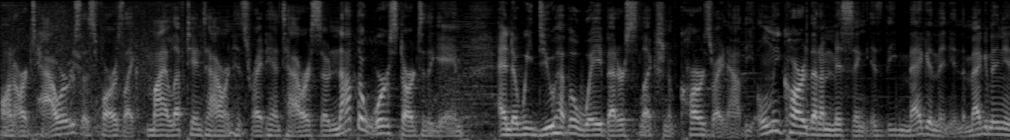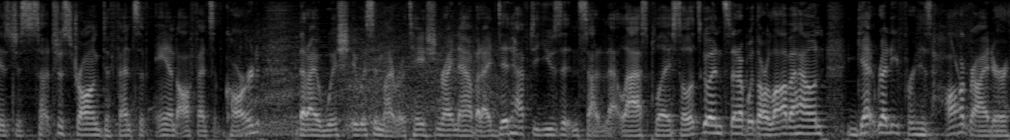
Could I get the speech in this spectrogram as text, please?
on our towers, as far as like my left-hand tower and his right-hand tower. So not the worst start to the game. And uh, we do have a way better selection of cards right now. The only card that I'm missing is the Mega Minion. The Mega Minion is just such a strong defensive and offensive card that I wish it was in my rotation right now, but I did have to use it inside of that last play. So let's go ahead and set up with our Lava Hound, get ready for his Hog Rider,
